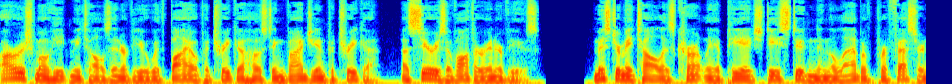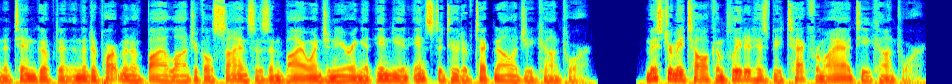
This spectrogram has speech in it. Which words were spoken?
Aarush Mohit Mittal's interview with Biopatrika hosting Vigyan Patrika, a series of author interviews. Mr. Mittal is currently a PhD student in the lab of Professor Nitin Gupta in the Department of Biological Sciences and Bioengineering at Indian Institute of Technology, Kanpur. Mr. Mittal completed his B.Tech from IIT Kanpur.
